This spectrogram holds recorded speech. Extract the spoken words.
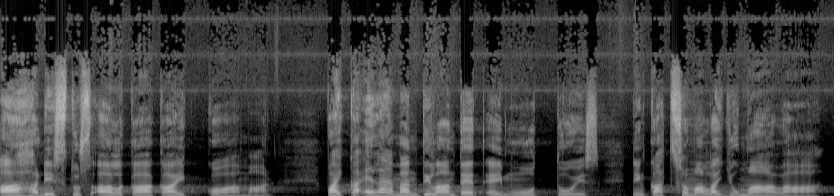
ahdistus alkaa kaikkoamaan. Vaikka elämäntilanteet ei muuttuisi, niin katsomalla Jumalaa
